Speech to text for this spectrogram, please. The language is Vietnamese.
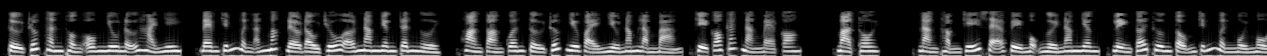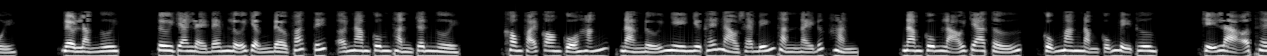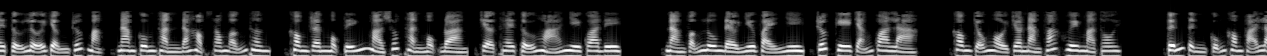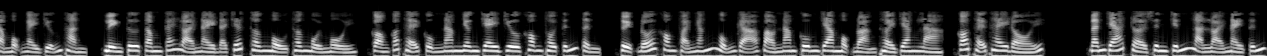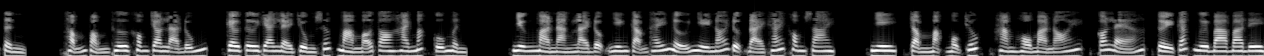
Từ trước thanh thuần ôm như nữ hài nhi, đem chính mình ánh mắt đều đầu chú ở nam nhân trên người, hoàn toàn quên từ trước như vậy nhiều năm làm bạn, chỉ có các nàng mẹ con. Mà thôi, nàng thậm chí sẽ vì một người nam nhân, liền tới thương tổn chính mình muội muội Đều là ngươi. Tư gia lệ đem lửa giận đều phát tiết ở Nam Cung Thành trên người. Không phải con của hắn, nàng nữ nhi như thế nào sẽ biến thành này đức hạnh. Nam Cung lão gia tử, cũng mang nằm cũng bị thương, chỉ là ở thê tử lửa giận trước mặt, Nam Cung Thành đã học xong ẩn thân, không rên một tiếng mà xuất thành một đoàn, chờ thê tử hỏa nhi qua đi. Nàng vẫn luôn đều như vậy nhi, trước kia chẳng qua là, không chỗ ngồi cho nàng phát huy mà thôi. Tính tình cũng không phải là một ngày dưỡng thành, liền tư tâm cái loại này đã chết thân mụ thân muội muội còn có thể cùng nam nhân dây chưa không thôi tính tình, tuyệt đối không phải ngắn ngủn gã vào Nam Cung gia một đoạn thời gian là, có thể thay đổi, Đánh giá trời sinh chính là loại này tính tình. Thẩm vọng thư không cho là đúng, kêu tư giai lệ dùng sức mà mở to hai mắt của mình. Nhưng mà nàng lại đột nhiên cảm thấy nữ nhi nói được đại khái không sai. Nhi, trầm mặt một chút, hàm hồ mà nói, có lẽ, tùy các ngươi ba ba đi.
